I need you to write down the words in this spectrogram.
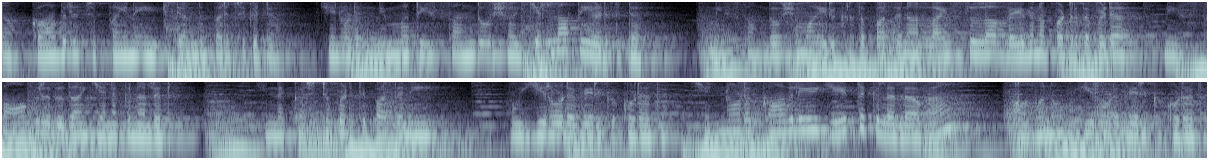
நான் காதலிச்ச பையனை என்கிட்ட இருந்து பறிச்சுக்கிட்டேன். என்னோட நிம்மதி சந்தோஷம் எல்லாத்தையும் எடுத்துட்டேன் நீ சந்தோஷமா இருக்கிறத பார்த்து நான் லைஃப் ஃபுல்லா வேதனைப்படுறத விட நீ சாகுறது தான் எனக்கு நல்லது. என்னை கஷ்டப்படுத்தி பார்த்த நீ உயிரோடவே இருக்கக்கூடாது. என்னோட காதலையே ஏத்துக்கலல்ல அவன்? அவனும் உயிரோடவே இருக்கக்கூடாது.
